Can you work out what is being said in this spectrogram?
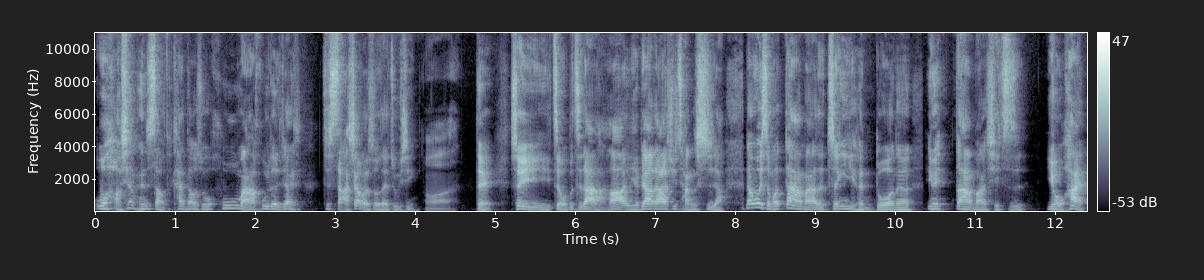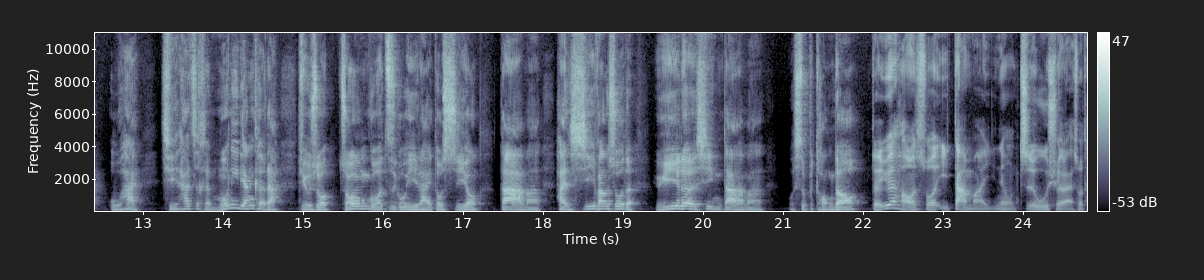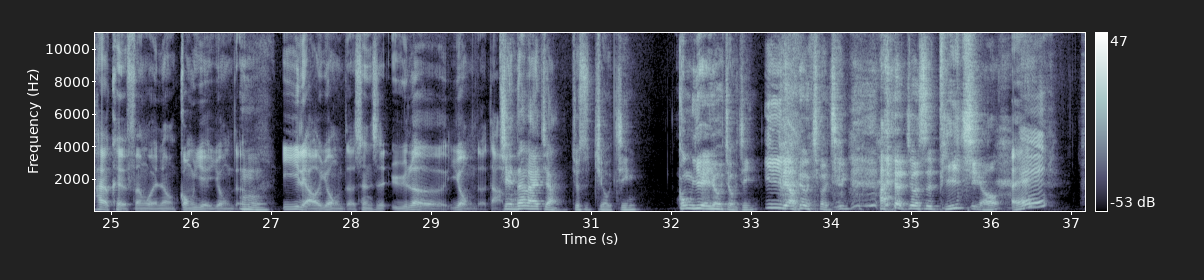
我好像很少看到说呼麻呼的这样。就傻笑的时候在助兴哦，对，所以这我不知道了啊，也不要大家去尝试啊。那为什么大麻的争议很多呢？因为大麻其实有害无害，其实它是很模棱两可的。比如说，中国自古以来都使用大麻，和西方说的娱乐性大麻我是不同的哦。对，因为好像说以大麻以那种植物学来说，它有可以分为那种工业用的、嗯、医疗用的，甚至娱乐用的大麻。简单来讲，就是酒精。工业用酒精，医疗用酒精，还有就是啤酒。哎，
